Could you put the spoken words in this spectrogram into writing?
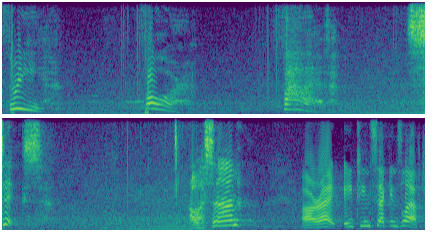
three, four, five, six. Awesome. All right, 18 seconds left.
